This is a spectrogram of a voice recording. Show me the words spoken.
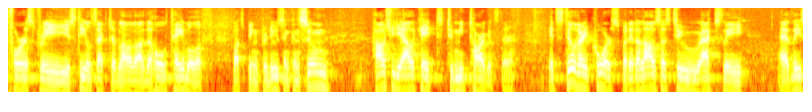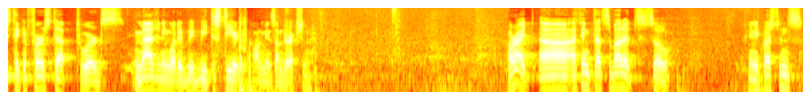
forestry, steel sector, blah, blah, blah, the whole table of what's being produced and consumed. How should you allocate to meet targets there? It's still very coarse, but it allows us to actually at least take a first step towards imagining what it would be to steer the economy in some direction. All right, uh, I think that's about it. So, any questions?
